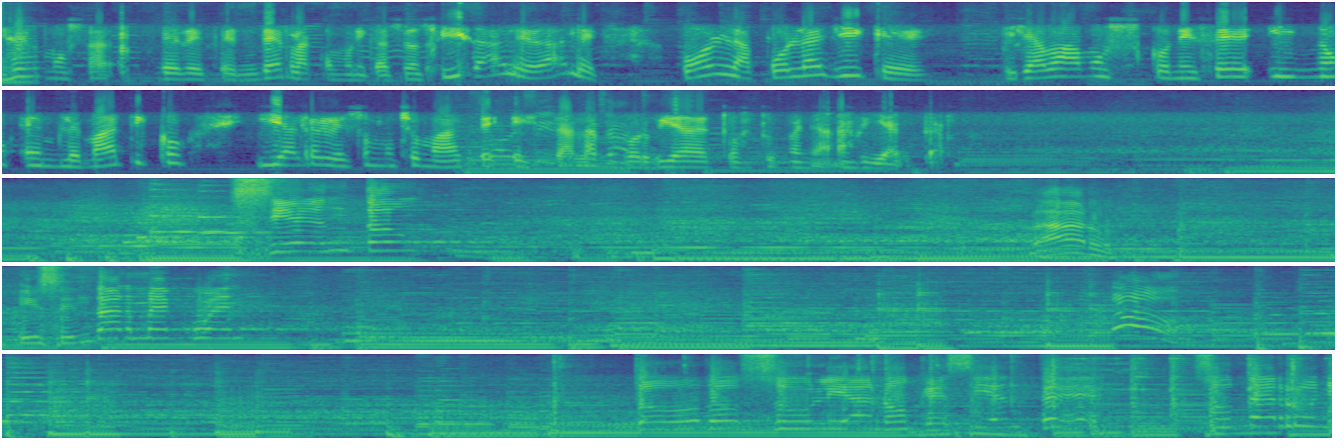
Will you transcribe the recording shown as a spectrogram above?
hermosa de defender la comunicación. Sí, dale, dale, ponla, ponla allí que ya vamos con ese himno emblemático y al regreso mucho más de esta la mejor vida de todas tus mañanas vía alterna. Siento, claro, y sin darme cuenta. Oh. Todo Zuliano que siente su terruño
